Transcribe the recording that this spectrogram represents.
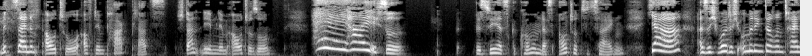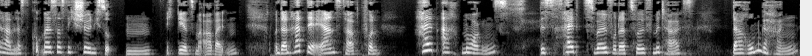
mit seinem Auto auf dem Parkplatz, stand neben dem Auto so, hey, hi, ich so, bist du jetzt gekommen, um das Auto zu zeigen? Ja, also ich wollte euch unbedingt daran teilhaben lassen. Guck mal, ist das nicht schön? Ich so, mm, ich gehe jetzt mal arbeiten. Und dann hat der ernsthaft von halb acht morgens bis halb zwölf oder zwölf mittags da rumgehangen,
